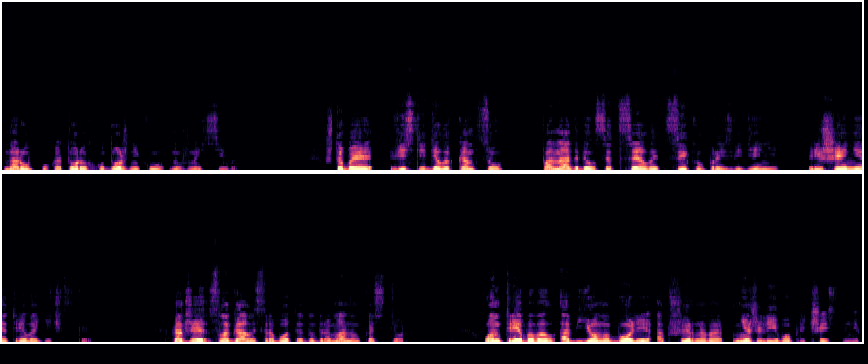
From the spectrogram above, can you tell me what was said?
на рубку которых художнику нужны силы. Чтобы вести дело к концу, понадобился целый цикл произведений, решение трилогическое. Как же слагалась работа над романом «Костер»? Он требовал объема более обширного, нежели его предшественник,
